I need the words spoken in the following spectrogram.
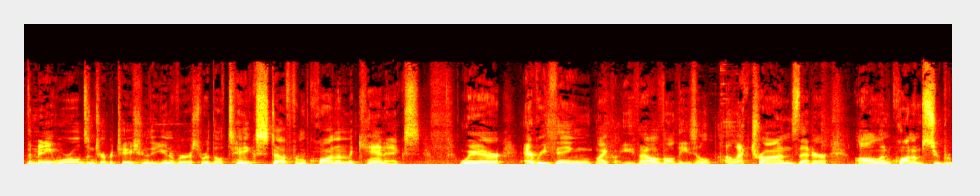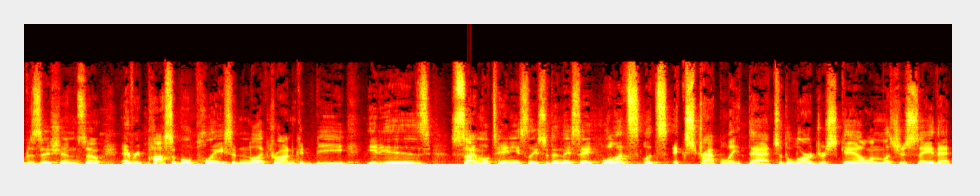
the many worlds interpretation of the universe, where they'll take stuff from quantum mechanics. Where everything, like you have all these electrons that are all in quantum superposition, so every possible place an electron could be, it is simultaneously. So then they say, well, let's let's extrapolate that to the larger scale, and let's just say that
